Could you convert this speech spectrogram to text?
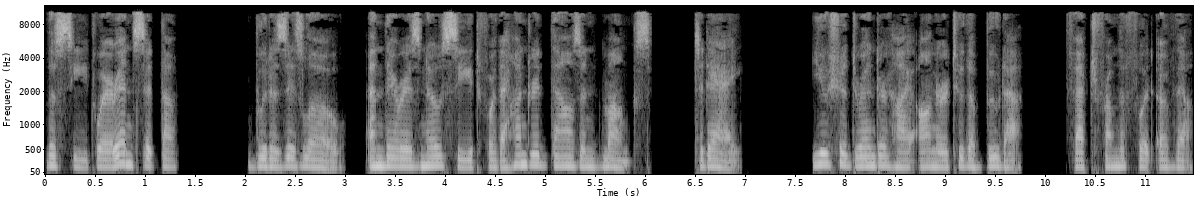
the seat wherein sit the Buddhas is low, and there is no seat for the hundred thousand monks. Today, you should render high honor to the Buddha. Fetch from the foot of the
